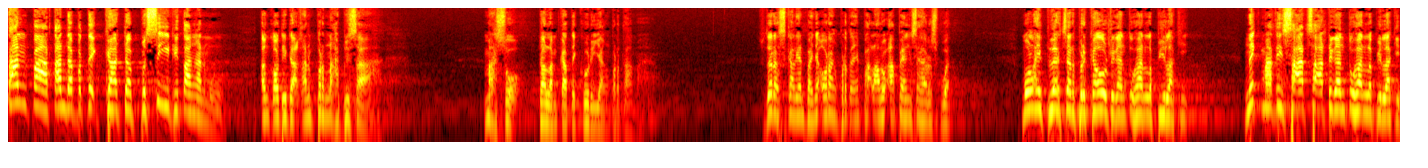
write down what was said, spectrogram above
tanpa tanda petik gada besi di tanganmu, engkau tidak akan pernah bisa masuk dalam kategori yang pertama. Saudara sekalian banyak orang bertanya, Pak lalu apa yang saya harus buat? Mulai belajar bergaul dengan Tuhan lebih lagi. Nikmati saat-saat dengan Tuhan lebih lagi.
